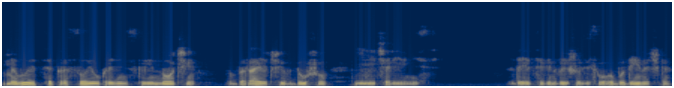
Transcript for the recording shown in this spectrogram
милується красою української ночі, вбираючи в душу її чарівність. Здається, він вийшов зі свого будиночка,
